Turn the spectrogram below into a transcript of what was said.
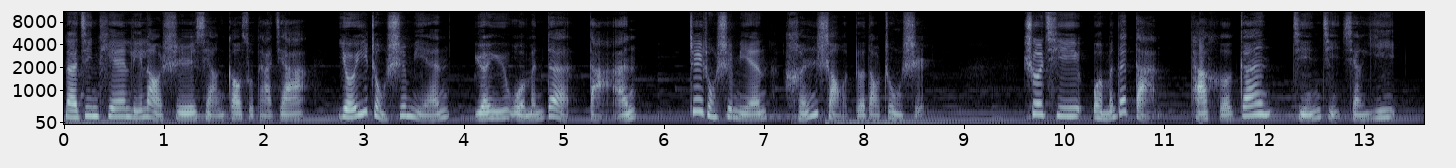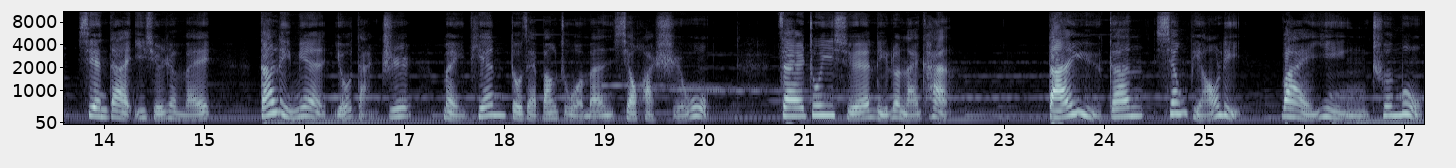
那今天李老师想告诉大家，有一种失眠源于我们的胆，这种失眠很少得到重视。说起我们的胆，它和肝紧紧相依。现代医学认为，胆里面有胆汁，每天都在帮助我们消化食物。在中医学理论来看，胆与肝相表里，外应春木，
